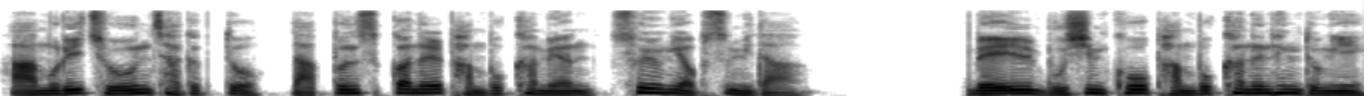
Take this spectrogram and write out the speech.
아무리 좋은 자극도 나쁜 습관을 반복하면 소용이 없습니다. 매일 무심코 반복하는 행동이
